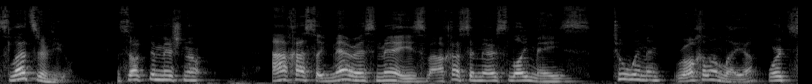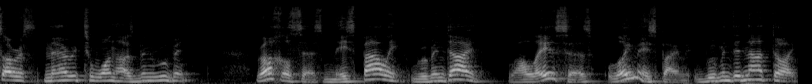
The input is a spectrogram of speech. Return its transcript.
So let's review. Zok the Mishnah. Achas Oimeres Meis. Two women, Rachel and Leah, were tsaras, married to one husband, Reuben. Rachel says, Meis Bali, Reuben died. While Leah says, Loi Meis Bali, Reuben did not die.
